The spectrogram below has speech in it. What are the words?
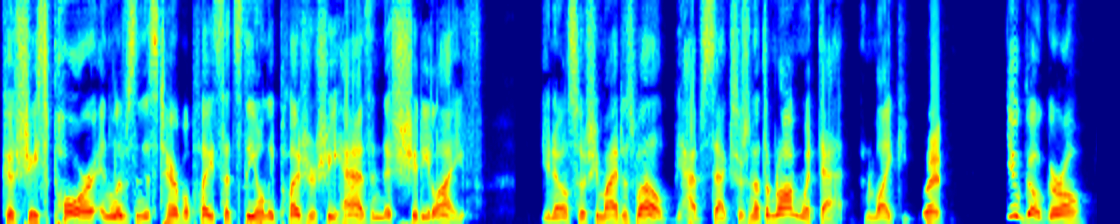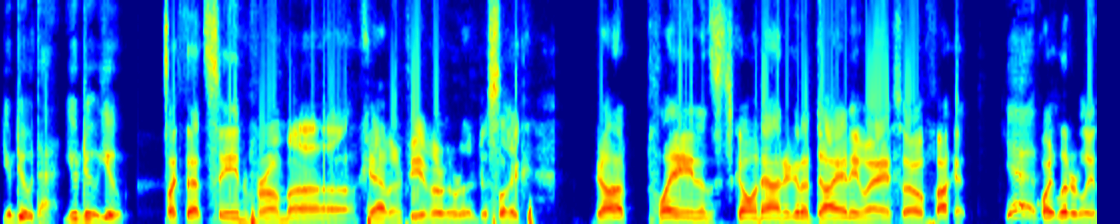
because she's poor and lives in this terrible place. That's the mm-hmm. only pleasure she has in this shitty life. You know, so she might as well have sex. There's nothing wrong with that. And I'm like, right. you go, girl. You do that. You do you. It's like that scene from uh, Cabin Fever where they're just like, you're on a plane and it's going down, you're going to die anyway, so fuck it. Yeah. Quite literally.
